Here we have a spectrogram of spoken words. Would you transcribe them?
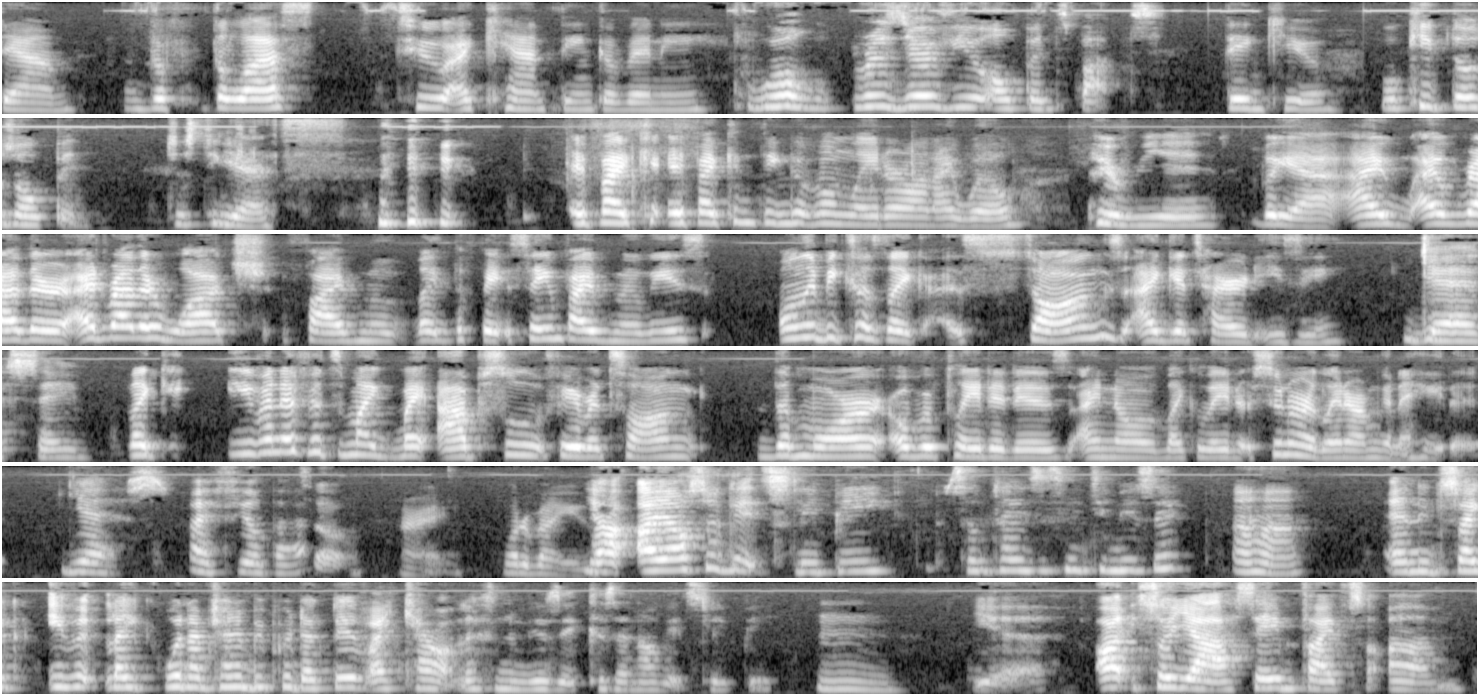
damn. The the last two I can't think of any. We'll reserve you open spots. Thank you. We'll keep those open. Just in Yes. case. If I ca- if I can think of them later on I will. Period. But yeah, I I rather I'd rather watch five mo- like the fa- same five movies only because like songs I get tired easy. Yeah, same. Like even if it's my my absolute favorite song, the more overplayed it is, I know like later sooner or later I'm going to hate it. Yes, I feel that. So, all right. What about you? Yeah, I also get sleepy sometimes listening to music. Uh huh. And it's like, even like when I'm trying to be productive, I can't listen to music because then I'll get sleepy. Mm. Yeah. I, so yeah, same five, um,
